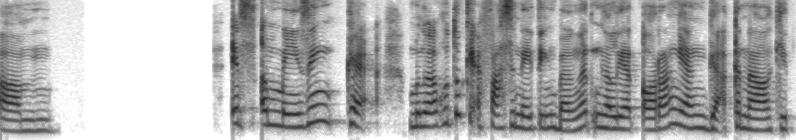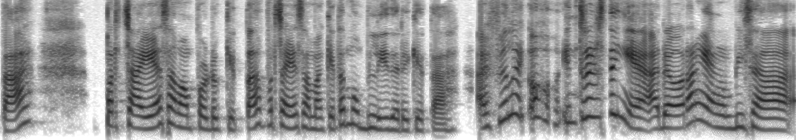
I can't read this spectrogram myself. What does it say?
um, it's amazing kayak menurut aku tuh kayak fascinating banget ngelihat orang yang gak kenal kita percaya sama produk kita, percaya sama kita mau beli dari kita. I feel like oh interesting ya ada orang yang bisa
